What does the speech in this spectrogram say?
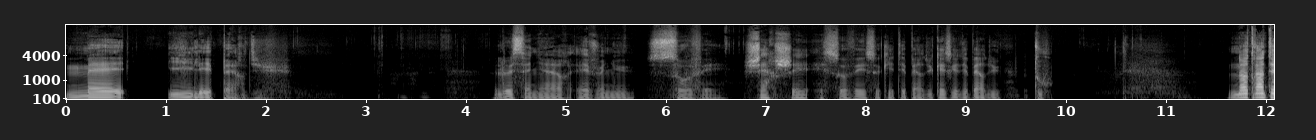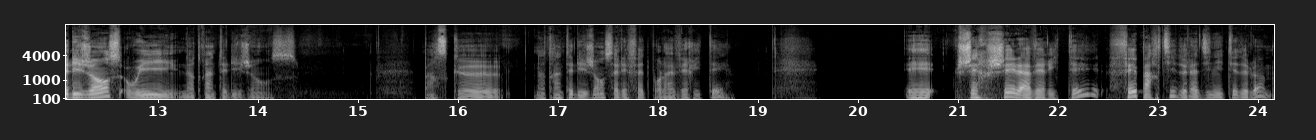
mais il est perdu. Le Seigneur est venu sauver, chercher et sauver ce qui était perdu. Qu'est-ce qui était perdu? Notre intelligence, oui, notre intelligence. Parce que notre intelligence, elle est faite pour la vérité. Et chercher la vérité fait partie de la dignité de l'homme.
